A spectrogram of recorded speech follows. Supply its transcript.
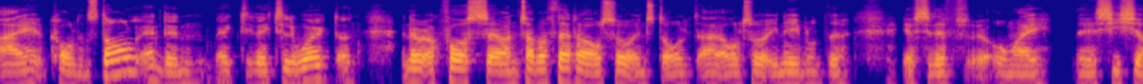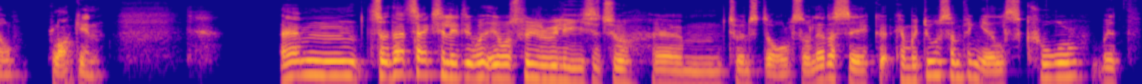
I called install, and then it actually worked. And of course, uh, on top of that, I also installed. I also enabled the FZF uh, or my C shell plugin. Um, so that's actually it was really really easy to um, to install. So let us say, can we do something else cool with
